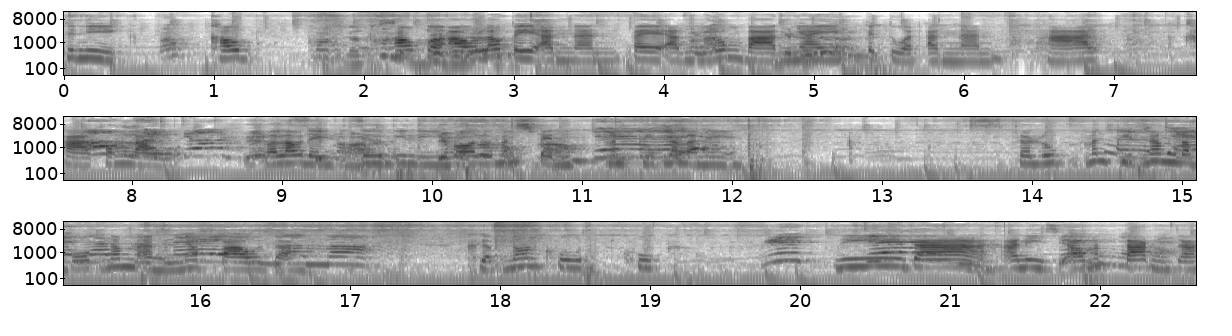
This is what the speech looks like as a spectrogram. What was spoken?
ทีนี้เขา Konstigt att เขาก็เอาเราไปอันนั้น ไปอันโรงพยาบาลไงไปตรวจอันนั้น หาค่าของเรา ว่าเราได้ดื่มอีหลีบอหรือมันเป็นมันผิดน้ำอันนี้สรุปมันผิดน้ำระบบน้ำอันเนี่ยเปล่าจ้ะเกือบนอนคูดคุก นี่จ้าอันนี้สิเอามาตั้งจ้ะ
